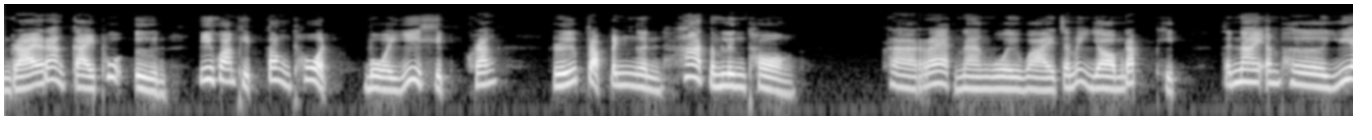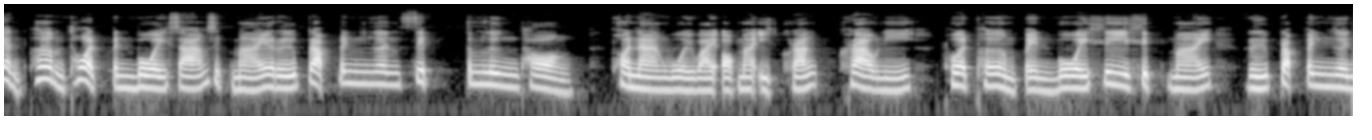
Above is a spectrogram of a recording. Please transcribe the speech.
ำร้ายร่างกายผู้อื่น มีความผิดต้องโทษ โบยยี่สิบครั้ง หรือปรับเป็นเงินห้าตำลึงทองคราแรกนางโวยวายจะไม่ยอมรับผิด แต่นายอำเภอเยี่ยนเพิ่มโทษเป็นโบย 30 หมายหรือปรับเป็นเงิน 10 ตำลึงทอง พอนางโวยวายออกมาอีกครั้ง คราวนี้โทษเพิ่มเป็นโบย 40ไม้ หรือปรับเป็นเงิน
